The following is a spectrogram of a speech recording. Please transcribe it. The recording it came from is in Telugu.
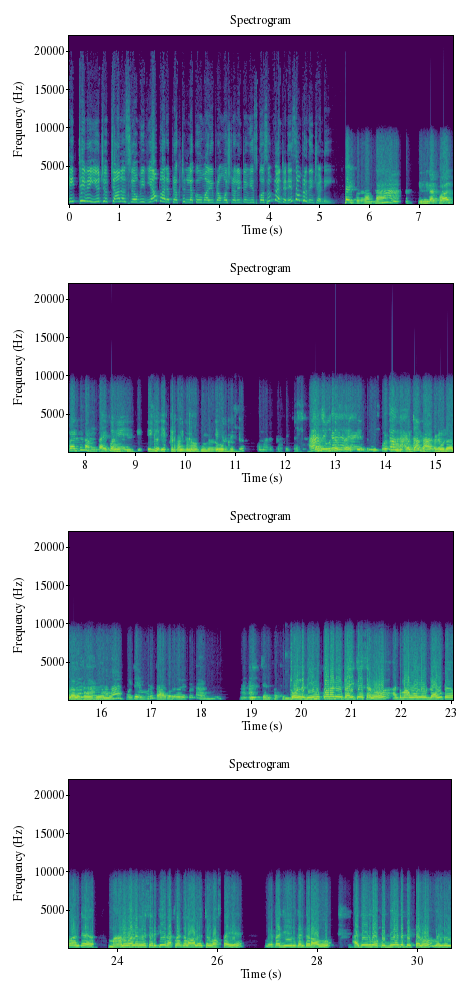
హిట్ టీవీ యూట్యూబ్ ఛానల్స్లో మీ వ్యాపార ప్రకటనలకు మరియు ప్రమోషనల్ ఇంటర్వ్యూస్ కోసం వెంటనే సంప్రదించండి. అయిపోతుంది అంతా. ఇన్ని కాదు పాలు పడితే అంతా కొని అయిపోయింది ఇక ఎక్కడ కంటిన్యూ పెట్టు అవుతుంది. ఇక్కడ ఓకే పెట్టు? కుమార్ ఇక్కడ పెట్టు? చూద్దాం ట్రై చేద్దాం. ఫోటో ఫోటో తాగదు ఫోటోలు ఎలా అవుతాయమ్మా ఆ, ఫోటో ఎప్పుడు తాగదు ఆ, చనిపోతుంది చూడండి దీనికి కూడా నేను ట్రై చేశాను. అంటే మా వాళ్ళు డౌట్ అంటే మానవాళ్ళు అనేసరికి రకరకాల ఆలోచనలు వస్తాయి. మిగతా జీవుల కంటే రావు. అయితే ఇదిగో కొద్దిగా అయితే పెట్టాను మళ్ళీ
